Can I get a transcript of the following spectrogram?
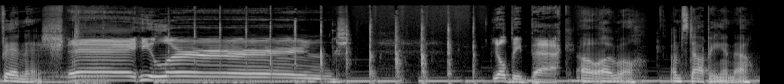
finished. Hey, he learned. You'll be back. Oh, I will. I'm stopping it now.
